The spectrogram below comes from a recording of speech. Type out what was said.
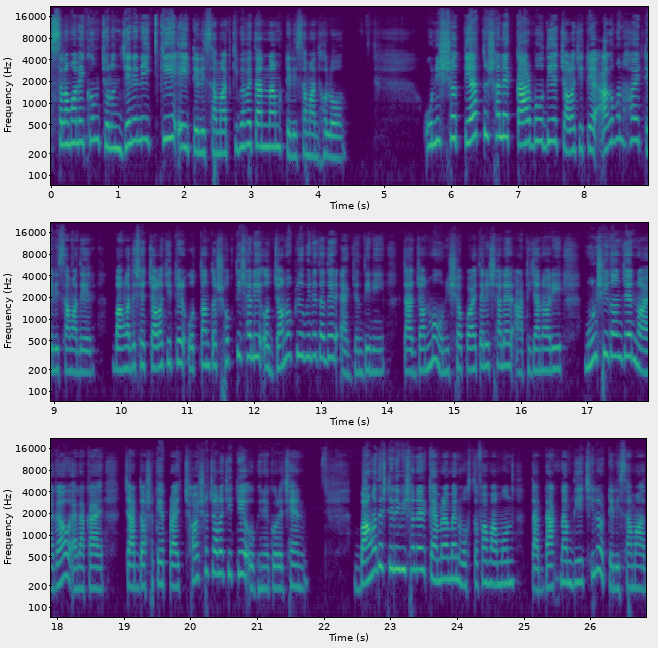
আসসালামু আলাইকুম। চলুন জেনে নেই কে এই টেলিসামাদ, কীভাবে তার নাম টেলিসামাদ হলো? উনিশশো তিয়াত্তর সালে কার দিয়ে চলচ্চিত্রে আগমন হয় টেলিসামাদের? বাংলাদেশের চলচ্চিত্রের অত্যন্ত শক্তিশালী ও জনপ্রিয় অভিনেতাদের একজন তিনি। তার জন্ম উনিশশো পঁয়তাল্লিশ সালের আটই জানুয়ারি মুন্সীগঞ্জের নয়গাঁও এলাকায়। চার দশকে প্রায় ছয়শো চলচ্চিত্রে অভিনয় করেছেন। বাংলাদেশ টেলিভিশনের ক্যামেরাম্যান মোস্তফা মামুন তার ডাকনাম দিয়েছিল টেলিসামাদ।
